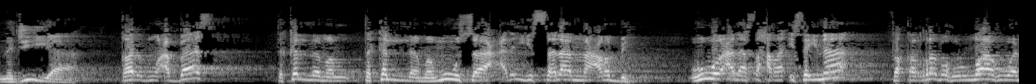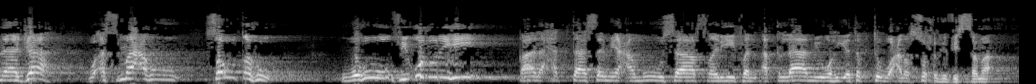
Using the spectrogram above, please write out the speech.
نجيا. قال ابن عباس تكلم, تكلم موسى عليه السلام مع ربه. وهو على صحراء سيناء فقربه الله وناجاه وأسمعه صوته وهو في أذنه قال حتى سمع موسى صريف الأقلام وهي تكتب على الصحف في السماء.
